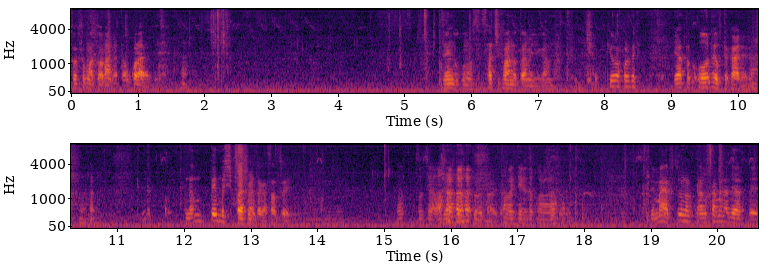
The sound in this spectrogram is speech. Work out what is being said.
とそこまで取らなかったら怒られるんで全国の幸ファンのために頑張って。る今日はこれでやっと大手を振って帰れる何遍も失敗しましたから撮影。にやっとじゃあ食べてるところが。で前普通のあのカメラでやって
